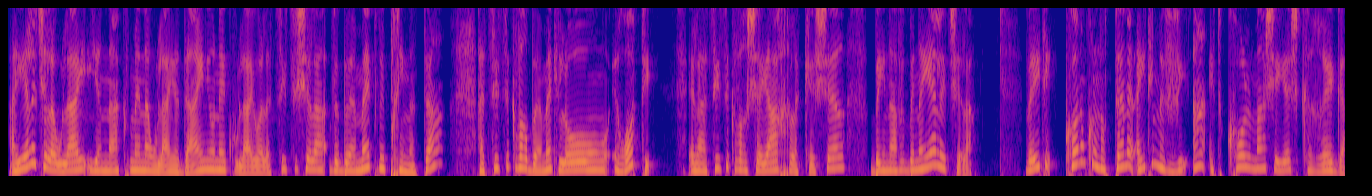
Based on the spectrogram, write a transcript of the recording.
הילד שלה אולי ינק ממנה, אולי עדיין יונק, אולי הוא על הציצי שלה, ובאמת מבחינתה, הציצי כבר באמת לא אירוטי, אלא הציצי כבר שייך לקשר בינה ובין הילד שלה. והייתי קודם כל נותנת, הייתי מביאה את כל מה שיש כרגע.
